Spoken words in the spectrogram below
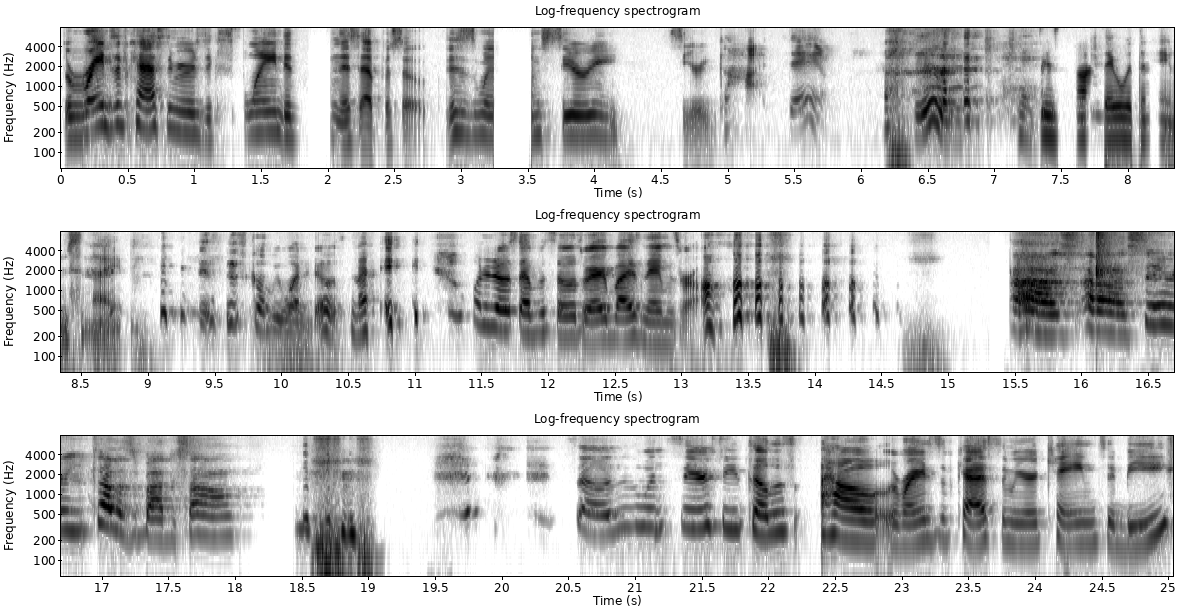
The rains of Castamere is explained in this episode. This is when Siri, Siri, god damn. Very. Is not there with the names tonight. this is gonna be one of those night, one of those episodes where everybody's name is wrong. Uh, uh, Siri, tell us about the song. so this is when Cersei tells us how the rains of Castamere came to be.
